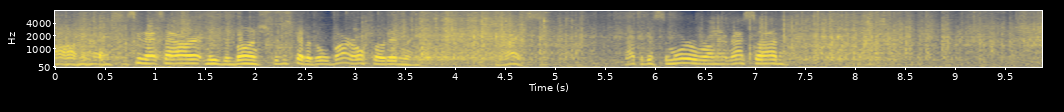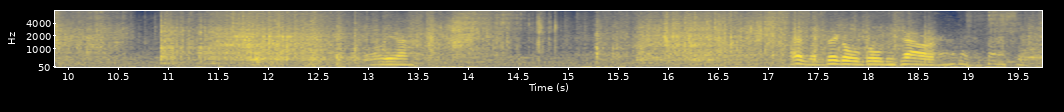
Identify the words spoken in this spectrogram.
Oh, nice. You see that tower? It moved a bunch. We just got a gold bar also, didn't we? Nice. Have to get some more over on that right side. Oh, yeah. That is a big old golden tower. That is massive.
